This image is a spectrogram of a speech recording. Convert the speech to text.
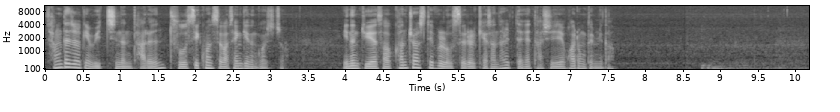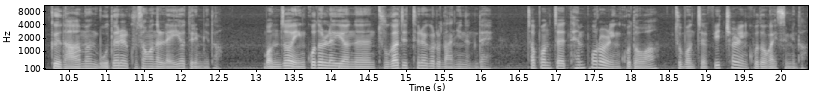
상대적인 위치는 다른 두 시퀀스가 생기는 것이죠. 이는 뒤에서 contrastive loss를 계산할 때 다시 활용됩니다. 그 다음은 모델을 구성하는 레이어들입니다. 먼저 인코더 레이어는 두 가지 트랙으로 나뉘는데 첫 번째 템포럴 인코더와 두 번째 피처 인코더가 있습니다.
